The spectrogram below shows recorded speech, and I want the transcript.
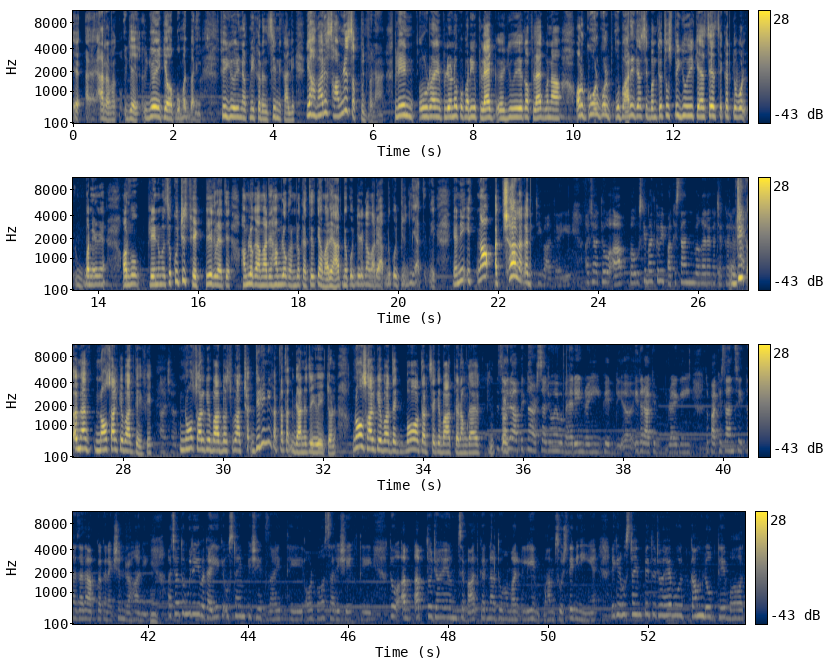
یہ یو اے کی حکومت بنی۔ پھر یو اے نے اپنی کرنسی نکالی۔ یہ ہمارے سامنے سب کچھ بنا۔ ہے پلین اڑ رہے ہیں، پلینوں کے اوپر یہ فلیگ یو اے کا فلیگ بنا۔ اور گول گول غبارے جیسے بنتے تو اس پہ یو اے کے ایسے ایسے کر کے وہ بنے ہوئے ہیں۔ اور وہ پلینوں میں سے کچھ چیز پھینک پھینک رہے تھے۔ ہم لوگ ہمارے، ہم لوگ ہم لوگ کہتے تھے کہ ہمارے ہاتھ میں کوئی چیز، ہمارے ہاتھ میں کوئی چیز نہیں آتی تھی۔ یعنی اتنا اچھا لگا۔ اچھی بات ہے اچھا تو آپ اس کے بعد کبھی پاکستان وغیرہ کا چکر جی میں نو سال کے بعد گئی تھی۔ اچھا۔ نو سال کے بعد بس اچھا دل ہی نہیں کرتا تھا جانے سے یوں چڑھنے نو سال کے بعد ایک بہت عرصے کے بعد پھر ہم گئے۔ آپ اتنا عرصہ جو ہے وہ بحرین رہی پھر ادھر آ کے رہ گئیں تو پاکستان سے اتنا زیادہ آپ کا کنیکشن رہا نہیں۔ اچھا تو مجھے یہ بتائیے کہ اس ٹائم پہ شیخ زائد تھے اور بہت سارے شیخ تھے تو اب اب تو جو ہے ان سے بات کرنا تو ہمارے لیے ہم سوچتے بھی نہیں ہیں لیکن اس ٹائم پہ تو جو ہے وہ کم لوگ تھے بہت۔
